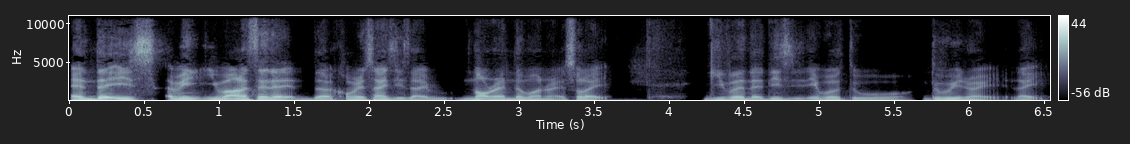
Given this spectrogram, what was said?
And that is, I mean, you understand that the computer science is like not random one, right? So like given that this is able to do it, right? Like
